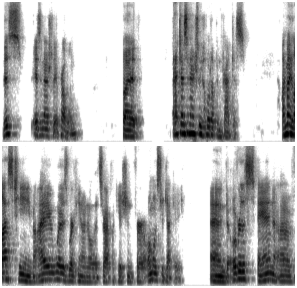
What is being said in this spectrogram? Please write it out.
this isn't actually a problem. But that doesn't actually hold up in practice. On my last team, I was working on an Elixir application for almost a decade. And over the span of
